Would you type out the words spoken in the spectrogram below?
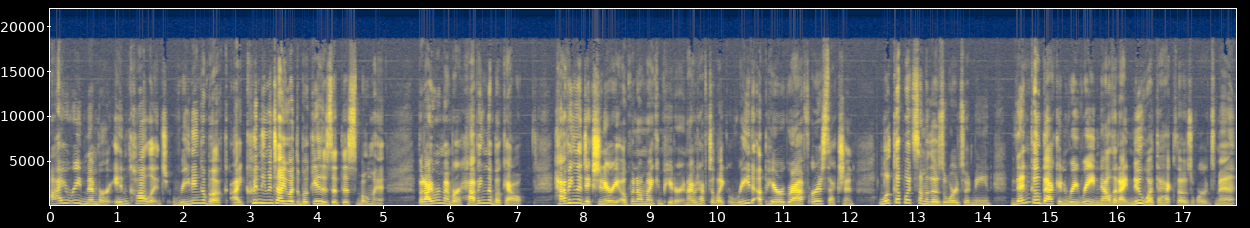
I remember in college reading a book. I couldn't even tell you what the book is at this moment, but I remember having the book out, having the dictionary open on my computer, and I would have to like read a paragraph or a section, look up what some of those words would mean, then go back and reread now that I knew what the heck those words meant,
